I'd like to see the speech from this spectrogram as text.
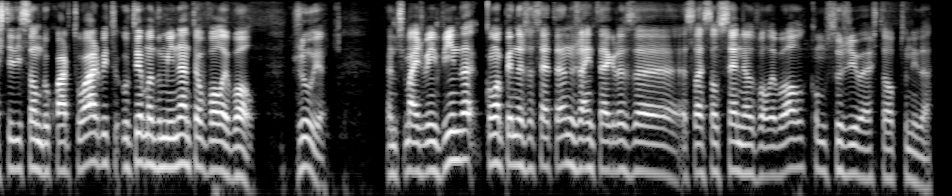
Nesta edição do Quarto Árbitro, o tema dominante é o voleibol. Júlia, antes de mais bem-vinda. Com apenas 17 anos já integras a, a seleção sénior de voleibol. Como surgiu esta oportunidade?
